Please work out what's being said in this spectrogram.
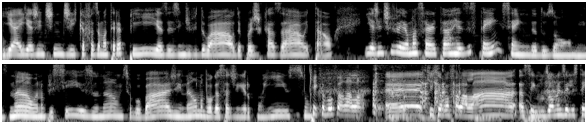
E aí a gente indica fazer uma terapia, às vezes individual, depois de casal e tal. E a gente vê uma certa resistência ainda dos homens. Não, eu não preciso, não, isso é bobagem, não, não vou gastar dinheiro com isso. O que, que eu vou falar lá? É, o que, que eu vou falar lá? Assim, os homens, eles têm,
